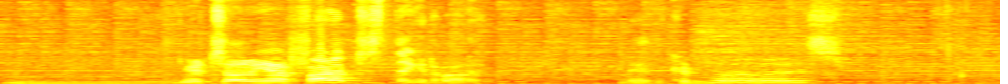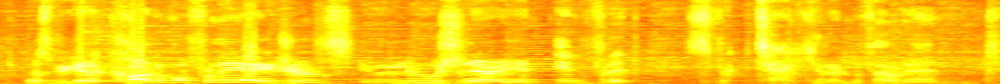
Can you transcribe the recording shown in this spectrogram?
Mm, you're telling me I'm fired up just thinking about it. The curtain rise. Let's begin a carnival for the ages, illusionary and infinite, spectacular and without end.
